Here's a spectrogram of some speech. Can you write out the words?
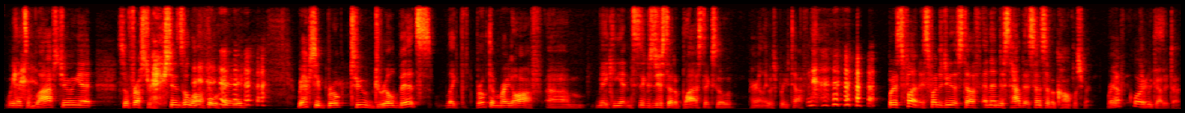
We had some laughs doing it, some frustrations along the way. we actually broke two drill bits, like broke them right off, um, making it, and it was just out of plastic, so apparently it was pretty tough. but it's fun. It's fun to do that stuff, and then just have that sense of accomplishment, right? Of That we course. got it done.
